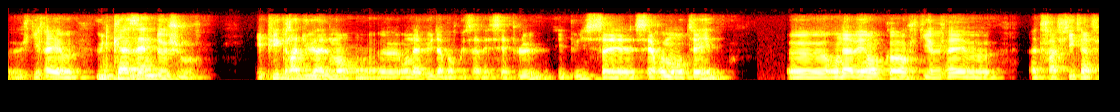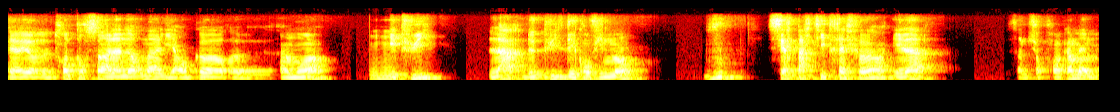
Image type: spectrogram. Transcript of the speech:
euh, je dirais, une quinzaine de jours. Et puis graduellement, on a vu d'abord que ça baissait plus, et puis c'est remonté. on avait encore, je dirais, un trafic inférieur de 30% à la normale il y a encore un mois. Mhm. Et puis, là, depuis le déconfinement, c'est reparti très fort. Et là, ça me surprend quand même.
